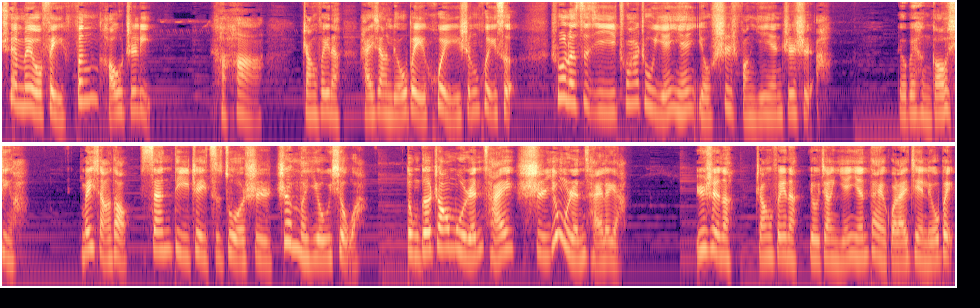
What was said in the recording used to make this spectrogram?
全没有费分毫之力。哈哈，张飞呢还向刘备绘声绘色，说了自己抓住严颜有释放严颜之事啊。刘备很高兴啊，没想到三弟这次做事这么优秀啊，懂得招募人才、使用人才了呀。于是呢，张飞呢又将严颜带过来见刘备。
